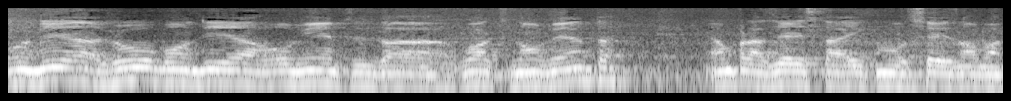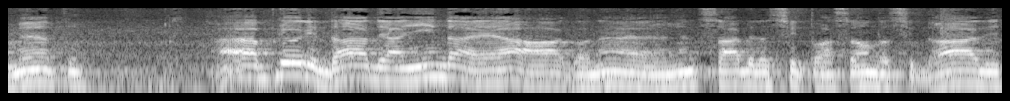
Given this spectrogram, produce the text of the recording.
Bom dia, Ju, bom dia, ouvintes da Vox 90. É um prazer estar aí com vocês novamente. A prioridade ainda é a água, né? A gente sabe da situação da cidade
